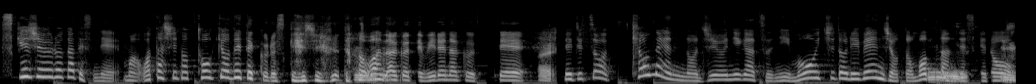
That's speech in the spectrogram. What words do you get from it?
スケジュールがですね、まあ、私の東京出てくるスケジュールと合わなくて見れなくって、はいで実は去年の12月にもう一度リベンジをと思ったんですけど、うん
